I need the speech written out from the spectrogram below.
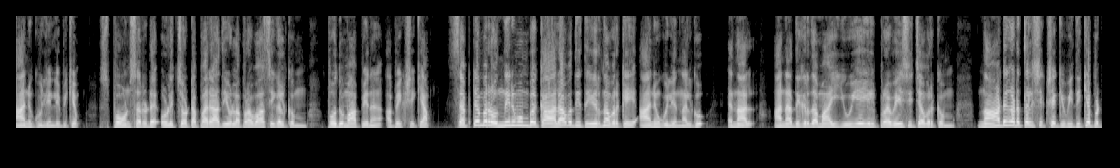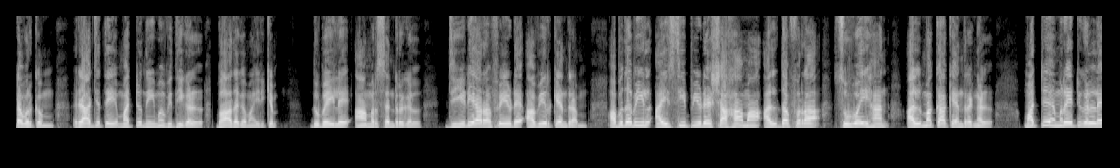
ആനുകൂല്യം ലഭിക്കും. സ്പോൺസറുടെ ഒളിച്ചോട്ട പരാതിയുള്ള പ്രവാസികൾക്കും പൊതുമാപ്പിന് അപേക്ഷിക്കാം. സെപ്റ്റംബർ ഒന്നിനു മുമ്പ് കാലാവധി തീർന്നവർക്കേ ആനുകൂല്യം നൽകൂ. എന്നാൽ അനധികൃതമായി യു എയിൽ പ്രവേശിച്ചവർക്കും നാടുകടത്തൽ ശിക്ഷയ്ക്ക് വിധിക്കപ്പെട്ടവർക്കും രാജ്യത്തെ മറ്റു നിയമവിധികൾ ബാധകമായിരിക്കും. ദുബൈയിലെ ആമർ സെന്ററുകൾ ജി ഡി ആർ എഫ് എയുടെ അവീർ കേന്ദ്രം അബുദാബിയിൽ ഐ സി പിയുടെ ഷഹാമ അൽദഫറ സുവൈഹാൻ അൽമക്ക കേന്ദ്രങ്ങൾ മറ്റ് എമിറേറ്റുകളിലെ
